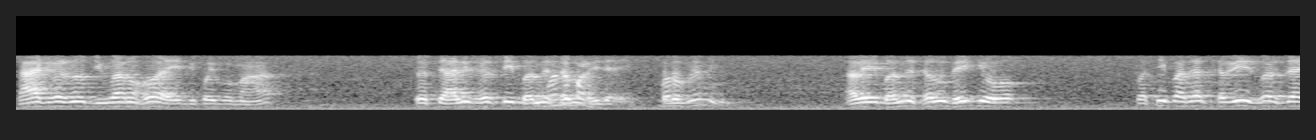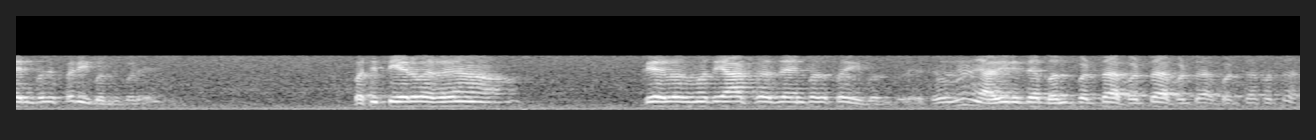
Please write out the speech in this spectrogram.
સાઠ વર્ષ નો જીવવાનો હોય કોઈ પણ માણસ તો ચાલીસ વર્ષથી બંધ બંધ શરૂ થઈ જાય. બરોબર. ને? હવે બંધ શરૂ થઈ ગયો પછી પાછા છવ્વીસ વર્ષ જાય પછી ફરી બંધ પડે. પછી તેર વર્ષ તેર વર્ષમાંથી આઠ વર્ષ જાય પછી ફરી બંધ પડે. સમજો ને? આવી રીતે બંધ પડતા પડતા પડતા પડતા પડતા.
